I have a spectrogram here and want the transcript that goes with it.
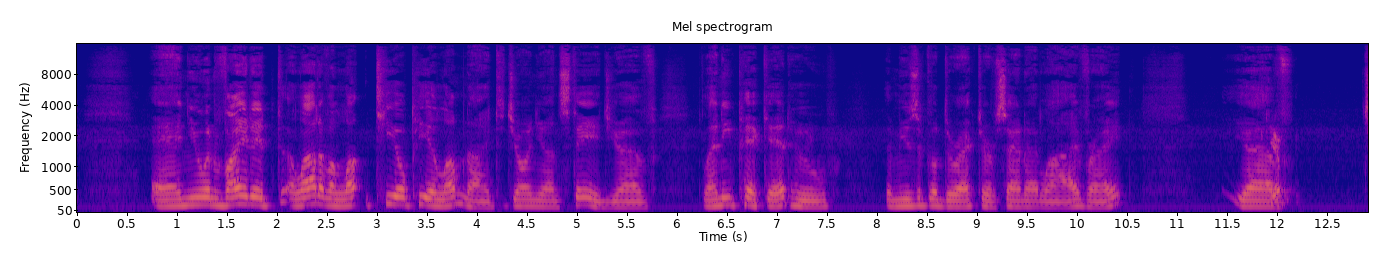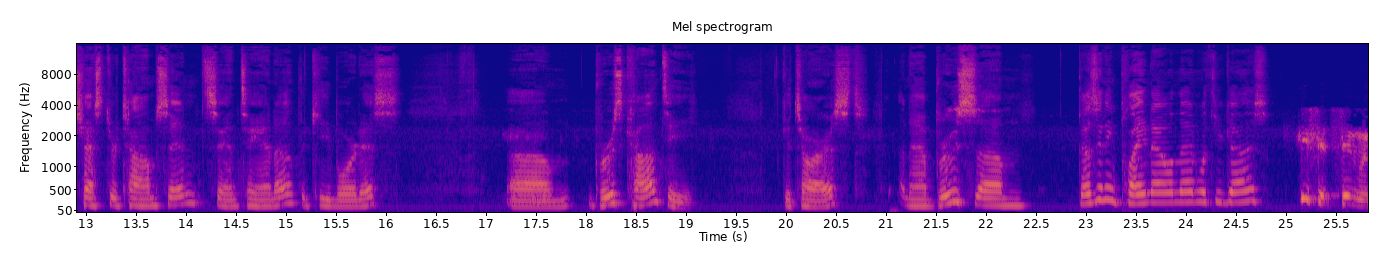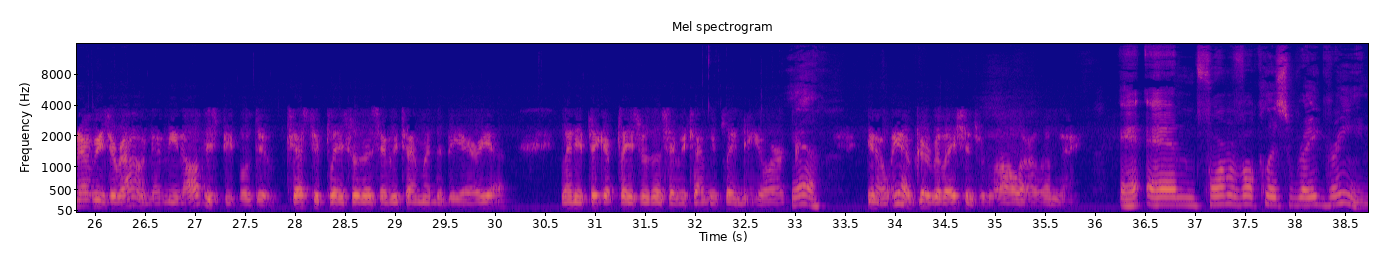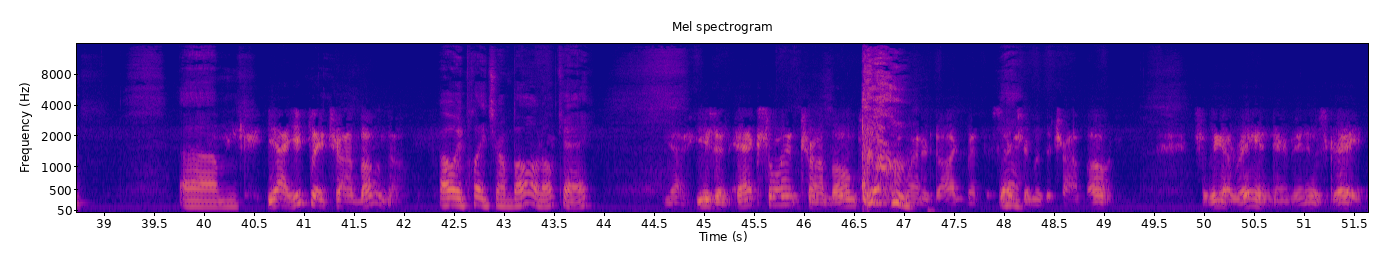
And you invited a lot of alum- TOP alumni to join you on stage. You have Lenny Pickett, who the musical director of Saturday Night Live, right? You have Yep. Chester Thompson, Santana, the keyboardist. Um, Bruce Conti, guitarist. Now, Bruce, um, doesn't he play now and then with you guys? He sits in whenever he's around. I mean, all these people do. Chester plays with us every time we're in the Bay Area. Lenny Pickett plays with us every time we play New York. Yeah. You know, we have good relations with all our alumni. and, and former vocalist Ray Green. Um, yeah, he played trombone though. Oh, he played trombone. Okay. Yeah, he's an excellent trombone player. we wanted to augment the section yeah. with the trombone, so we got Ray in there, man. It was great.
